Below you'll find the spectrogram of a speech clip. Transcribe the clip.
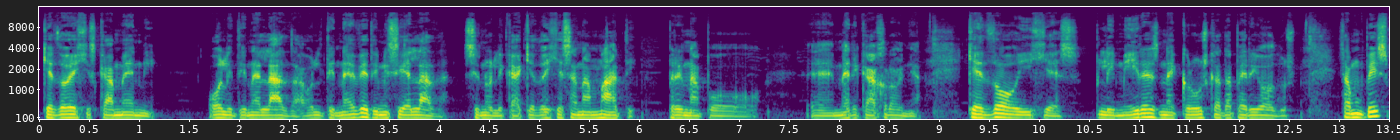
Και εδώ έχεις καμένη όλη την Ελλάδα, όλη την Εύβοια, τη μισή Ελλάδα συνολικά. Και εδώ είχες ένα μάτι πριν από ε, μερικά χρόνια. Και εδώ είχες πλημμύρες, νεκρούς κατά περιόδους. Θα μου πεις,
